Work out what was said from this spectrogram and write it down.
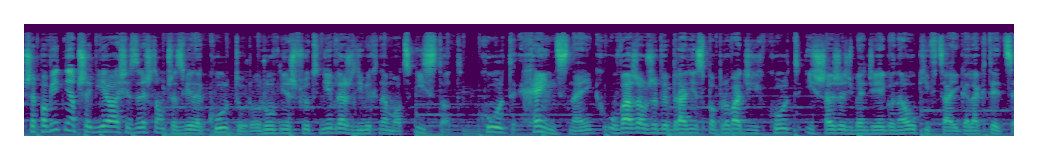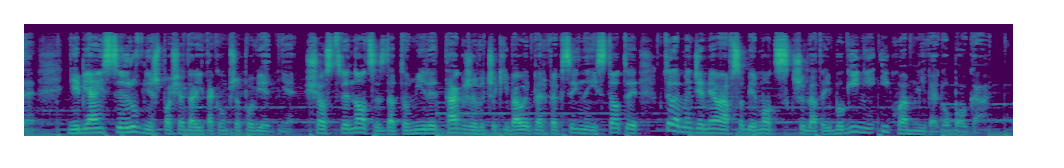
Przepowiednia przebijała się zresztą przez wiele kultur, również wśród niewrażliwych na moc istot. Kult Snake uważał, że wybraniec poprowadzi ich kult i szerzyć będzie jego nauki w całej galaktyce. Niebiańscy również posiadali taką przepowiednię. Siostry Nocy z Datomiry także wyczekiwały perfekcyjnej istoty, która będzie miała w sobie moc skrzydlatej bogini i kłamliwego boga.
